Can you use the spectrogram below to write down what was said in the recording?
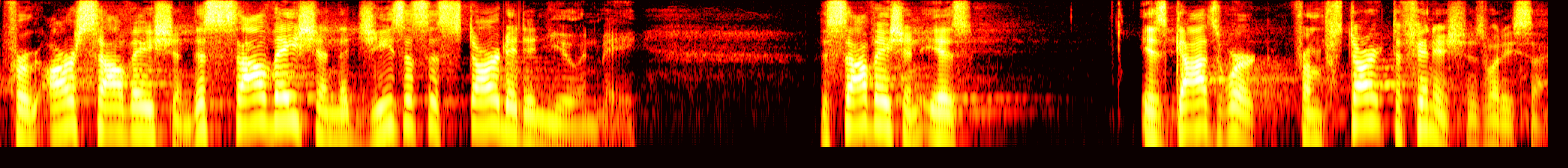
for our salvation. This salvation that Jesus has started in you and me, the salvation is, is God's work from start to finish, is what he's saying.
